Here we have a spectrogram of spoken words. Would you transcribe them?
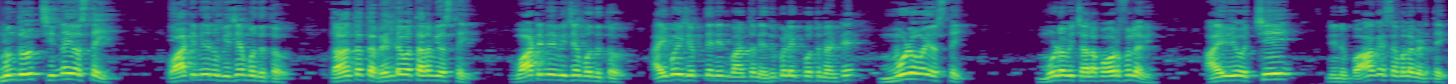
ముందు చిన్నవి వస్తాయి వాటి మీద నువ్వు విజయం పొందుతావు. దాని తర్వాత రెండవ తరం వస్తాయి వాటి మీద విజయం పొందుతావు. అయిపోయి చెప్తే నేను వాటితో ఎదుర్కోలేకపోతున్నా అంటే మూడవవి వస్తాయి. మూడవి చాలా పవర్ఫుల్ అవి. అవి వచ్చి నేను బాగా శ్రమలో పెడతాయి.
